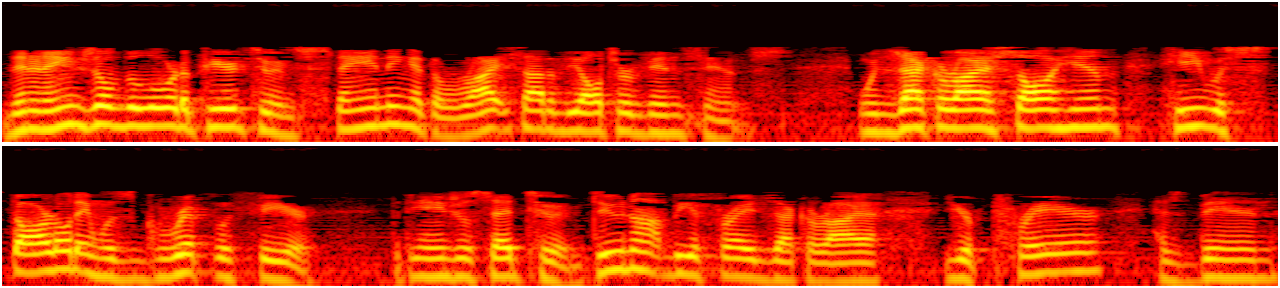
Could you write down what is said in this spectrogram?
Then an angel of the Lord appeared to him, standing at the right side of the altar of incense. When Zechariah saw him, he was startled and was gripped with fear. But the angel said to him, Do not be afraid, Zechariah. Your prayer has been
